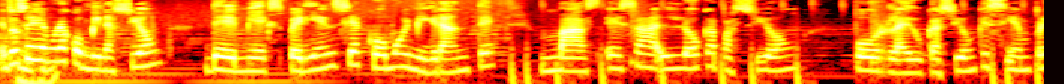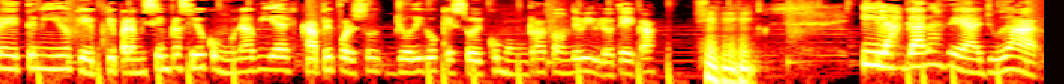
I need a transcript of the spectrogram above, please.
Entonces es una combinación de mi experiencia como inmigrante más esa loca pasión por la educación que siempre he tenido, que, para mí siempre ha sido como una vía de escape, por eso yo digo que soy como un ratón de biblioteca, y las ganas de ayudar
